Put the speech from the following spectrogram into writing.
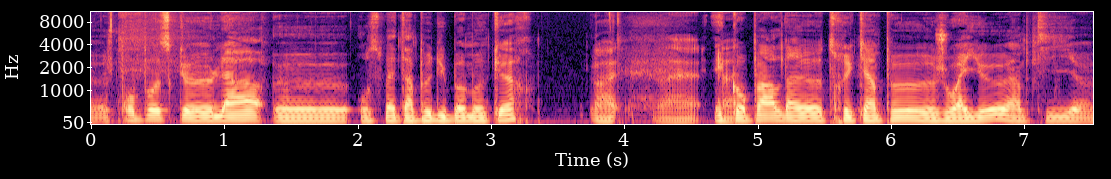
Euh, je propose que là, euh, on se mette un peu du baume au cœur Ouais. ouais et qu'on parle d'un truc un peu joyeux, un petit. euh,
